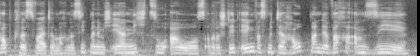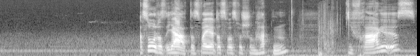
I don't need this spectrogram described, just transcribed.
Hauptquest weitermachen? Das sieht mir nämlich eher nicht so aus. Aber da steht irgendwas mit der Hauptmann der Wache am See. Ach so, das, ja, das war ja das, was wir schon hatten. Die Frage ist,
